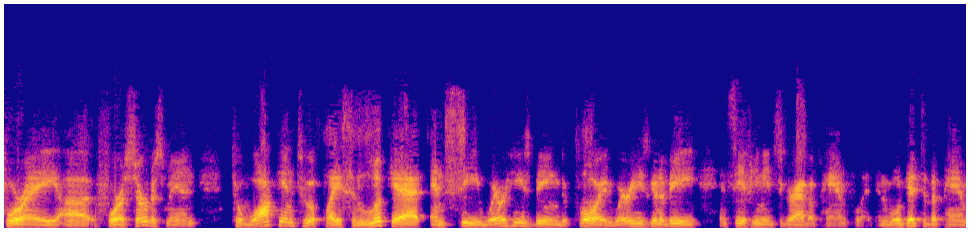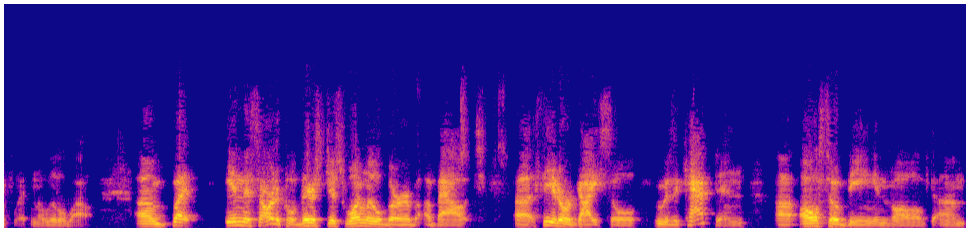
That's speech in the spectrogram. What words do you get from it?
for a uh, for a serviceman to walk into a place and look at and see where he's being deployed, where he's going to be, and see if he needs to grab a pamphlet. And we'll get to the pamphlet in a little while. Um, but in this article, there's just one little blurb about uh, Theodore Geisel, who was a captain, uh, also being involved. Um,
